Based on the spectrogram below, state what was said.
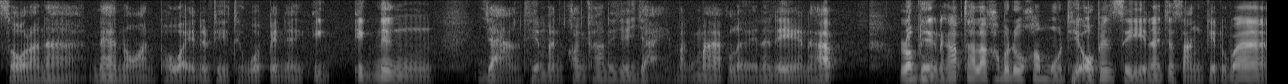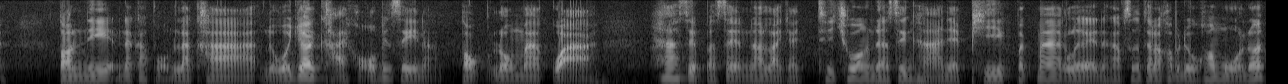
โซลาร่าแน่นอน เพราะว่า NFT ถือว่าเป็นอีกอีกหนึ่งอย่างที่มันค่อนข้างที่จะใหญ่มากๆเลยนั่นเองนะครับรวมถึงนะครับถ้าเราเข้ามาดูข้อมูลที่ OpenSea นะจะสังเกตว่าตอนนี้นะครับผมราคาหรือว่ายอดขายของ OpenSea นะตกลงมากว่า 50%นะหลังจากที่ช่วงเดือนสิงหาเนี่ยพีคมากๆเลยนะครับ ซึ่งถ้าเราเข้าไปดูข้อมูลเนาะ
